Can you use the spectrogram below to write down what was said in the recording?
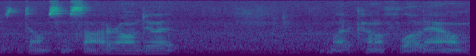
Just dump some solder onto it and let it kind of flow down.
